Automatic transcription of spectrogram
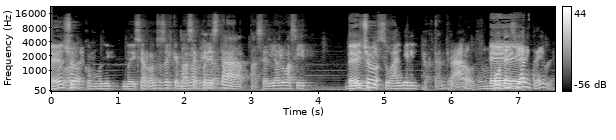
De hecho, Como, di- como dice Ronzo, es el que más se vida. presta para hacerle algo así. De bien hecho- visual, bien impactante. Claro, ¿no? un Eh, potencial increíble.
